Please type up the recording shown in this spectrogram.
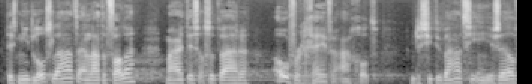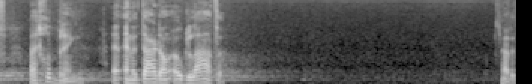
Het is niet loslaten en laten vallen, maar het is als het ware overgeven aan God. De situatie in jezelf bij God brengen. En, en het daar dan ook laten. Nou, dat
